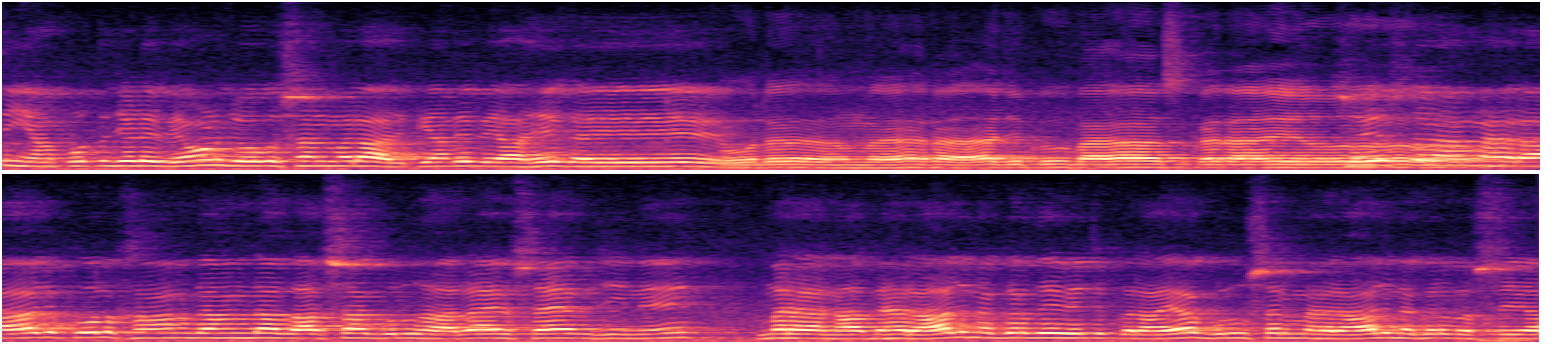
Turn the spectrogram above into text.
ਧੀਆਂ ਪੁੱਤ ਜਿਹੜੇ ਵਿਆਹਣ ਯੋਗ ਸਨ ਮਹਾਰਾਜ ਕਿਆਂ ਦੇ ਵਿਆਹੇ ਗਏ। ਕੁਲ ਮਹਾਰਾਜ ਕੋ ਬਾਸ ਕਰਾਇਓ। ਸੋ ਇਸ ਤਰ੍ਹਾਂ ਮਹਾਰਾਜ ਕੁਲ ਖਾਨਦਾਨ ਦਾ ਵਾਸਾ ਗੁਰੂ ਹਰਿ ਸਾਹਿਬ ਜੀ ਨੇ ਮਹਾਰਾਣਾ ਮਹਾਰਾਜ ਨਗਰ ਦੇ ਵਿੱਚ ਕਰਾਇਆ ਗੁਰੂ ਸਰ ਮਹਾਰਾਜ ਨਗਰ ਵਸਿਆ।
